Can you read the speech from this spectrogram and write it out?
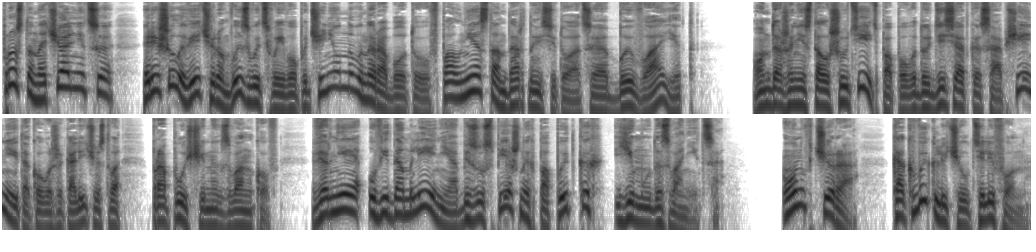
Просто начальница решила вечером вызвать своего подчиненного на работу. Вполне стандартная ситуация. Бывает. Он даже не стал шутить по поводу десятка сообщений и такого же количества пропущенных звонков — Вернее, уведомление о безуспешных попытках ему дозвониться. Он вчера, как выключил телефон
